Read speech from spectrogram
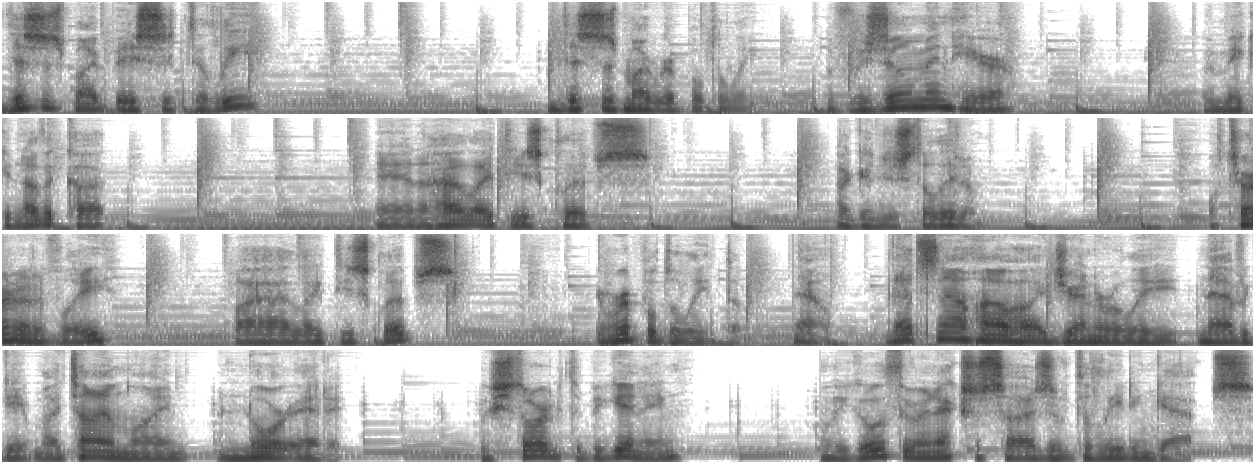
This is my basic delete. This is my ripple delete. If we zoom in here, we make another cut, and I highlight these clips, I can just delete them. Alternatively, if I highlight these clips, I can ripple delete them. Now, that's now how I generally navigate my timeline nor edit. We start at the beginning, and we go through an exercise of deleting gaps.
